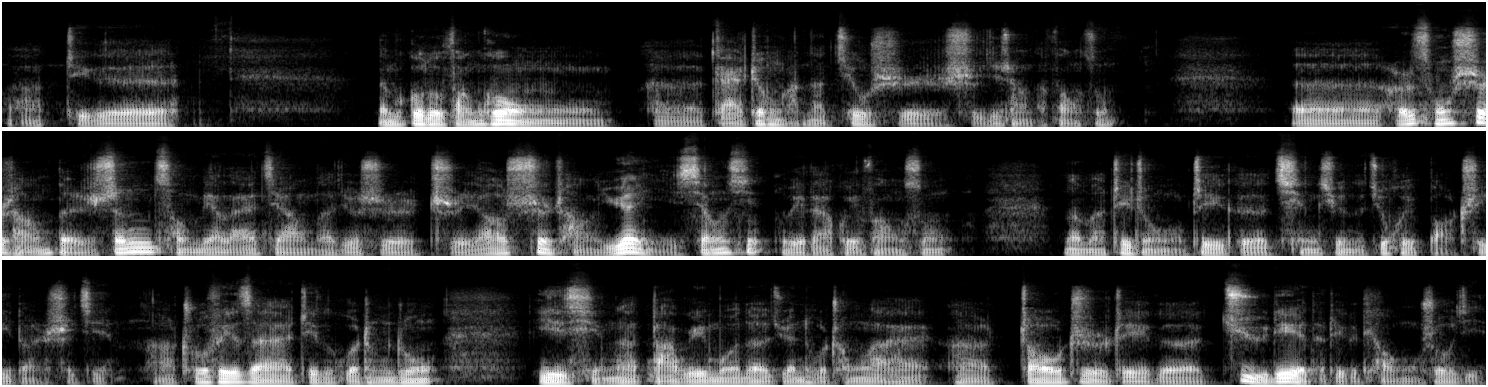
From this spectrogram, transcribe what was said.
啊，这个，那么过度防控呃改正了，那就是实际上的放松，呃，而从市场本身层面来讲呢，就是只要市场愿意相信未来会放松。那么这种这个情绪呢，就会保持一段时间啊，除非在这个过程中，疫情啊大规模的卷土重来啊，招致这个剧烈的这个调控收紧，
